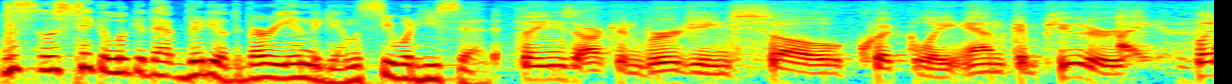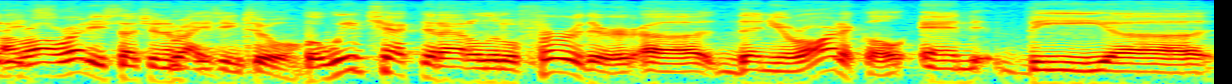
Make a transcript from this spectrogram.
Let's, let's take a look at that video at the very end again. Let's see what he said. Things are converging so quickly, and computers but are already such an amazing right. tool. But we've checked it out a little further uh, than your article, and the uh,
